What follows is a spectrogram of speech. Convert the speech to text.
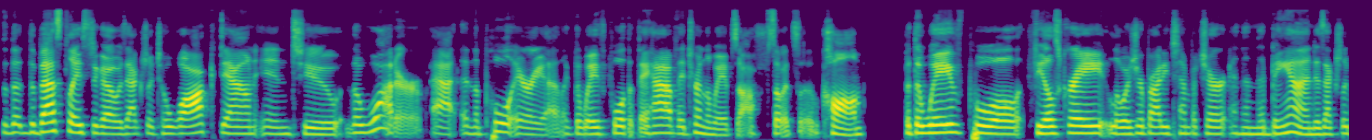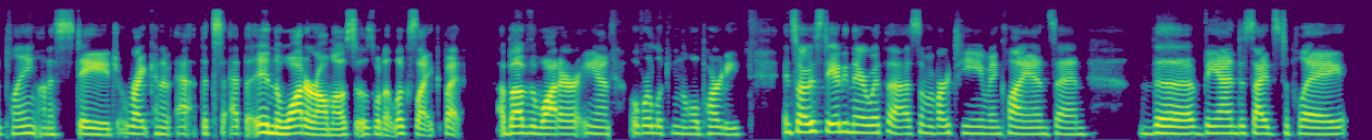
So the, the best place to go is actually to walk down into the water at in the pool area, like the wave pool that they have. They turn the waves off, so it's uh, calm. But the wave pool feels great, lowers your body temperature, and then the band is actually playing on a stage right kind of at the at the in the water almost is what it looks like, but above the water and overlooking the whole party. And so I was standing there with uh, some of our team and clients, and the band decides to play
